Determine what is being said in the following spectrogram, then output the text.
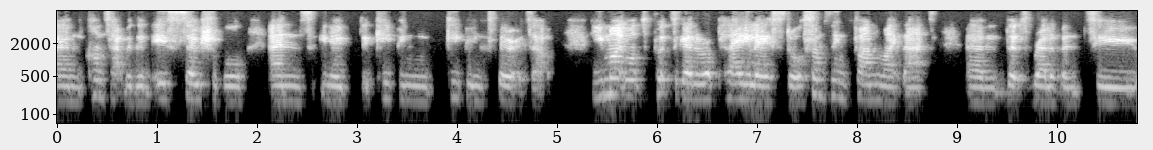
um, contact with them is sociable and you know keeping keeping spirits up. You might want to put together a playlist or something fun like that um, that's relevant to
